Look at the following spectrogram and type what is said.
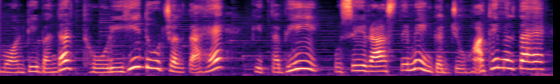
मोंटी बंदर थोड़ी ही दूर चलता है कि तभी उसे रास्ते में गज्जू हाथी मिलता है।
